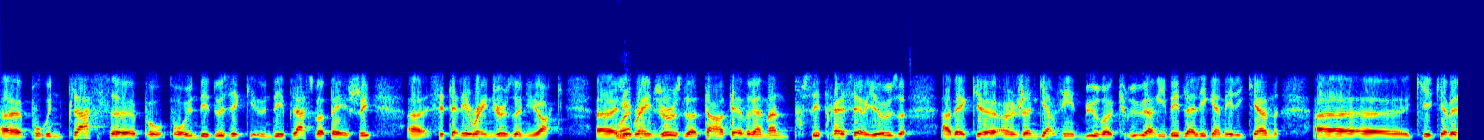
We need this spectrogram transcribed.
Euh, pour une place, euh, pour, pour une des deux une des places repêchées, euh, c'était les Rangers de New York. Euh, les Rangers là, tentaient vraiment de pousser très sérieuse avec euh, un jeune gardien de but recru arrivé de la Ligue américaine euh, qui, qui, avait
